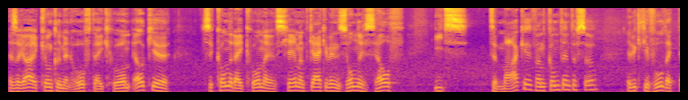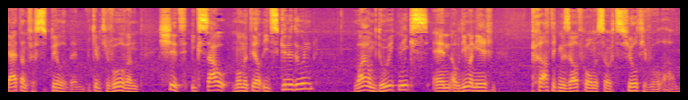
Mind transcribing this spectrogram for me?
Dat is een rare kronkel in mijn hoofd dat ik gewoon elke seconde dat ik gewoon naar een scherm aan het kijken ben zonder zelf iets te maken van content of zo, heb ik het gevoel dat ik tijd aan het verspillen ben. Ik heb het gevoel van shit, ik zou momenteel iets kunnen doen. Waarom doe ik niks? En op die manier praat ik mezelf gewoon een soort schuldgevoel aan.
